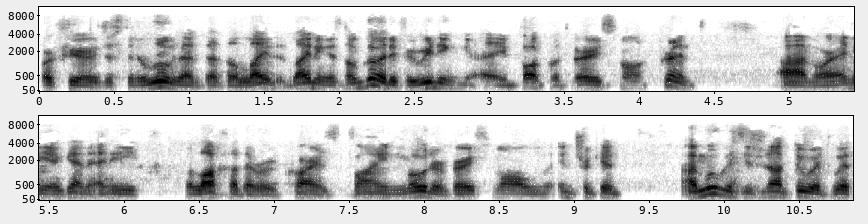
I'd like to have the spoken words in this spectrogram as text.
or if you're just in a room that, that the light, lighting is no good, if you're reading a book with very small print, um, or any, again, any malacha that requires fine motor, very small, intricate uh, movements, you should not do it with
